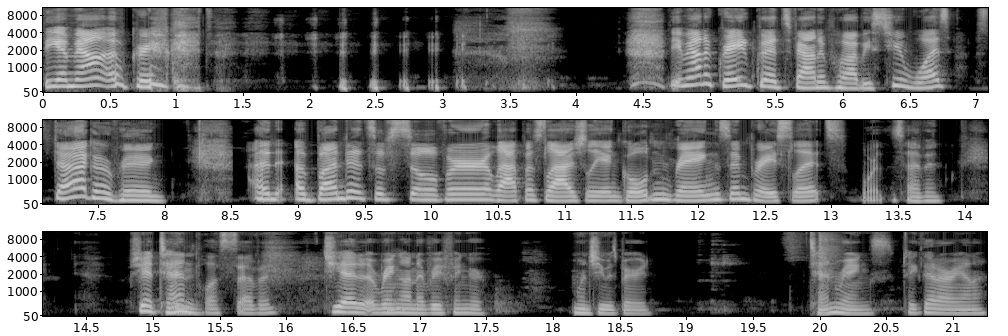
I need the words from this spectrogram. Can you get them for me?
the amount of grave goods. the amount of grave goods found in Puabi's tomb was staggering. An abundance of silver, lapis lazuli, and golden rings and bracelets, more than seven, She had ten seven. She had a ring on every finger when she was buried. Ten rings. Take that, Ariana.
